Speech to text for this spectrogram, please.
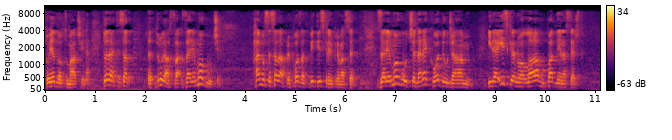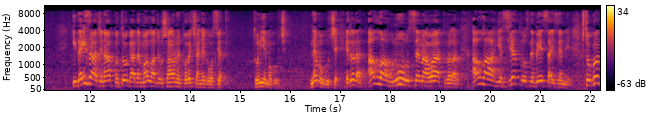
To je jedno od tumačenja. Gledajte sad, e, druga stvar, zar je moguće, hajmo se sada prepoznati, biti iskreni prema sebi, zar je moguće da neko ode u džamiju i da iskreno Allahu padne na seždu i da izađe nakon toga da mu Allah Đelšanu ne poveća njegovo svjetlo? To nije moguće. Nemoguće. Jer gledat, Allahu nuru semavati vel ard. Allah je svjetlost nebesa i zemlje. Što god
